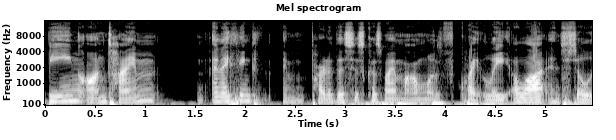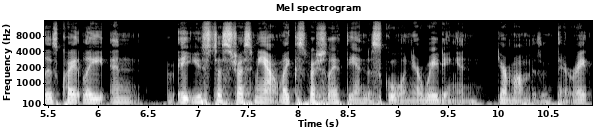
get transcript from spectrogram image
being on time, and I think and part of this is because my mom was quite late a lot and still is quite late, and it used to stress me out. Like especially at the end of school when you're waiting and your mom isn't there, right?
